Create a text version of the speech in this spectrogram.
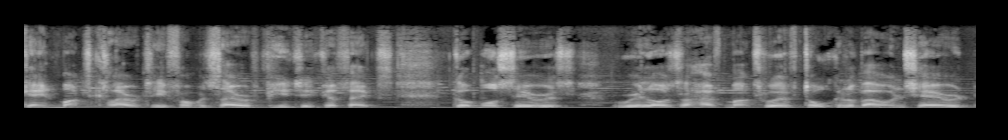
gained much clarity from its therapeutic effects, got more serious, realised I have much worth talking about and sharing,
